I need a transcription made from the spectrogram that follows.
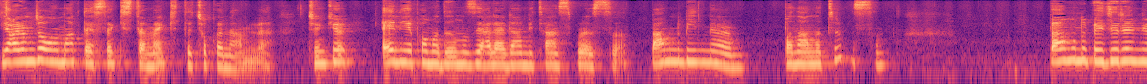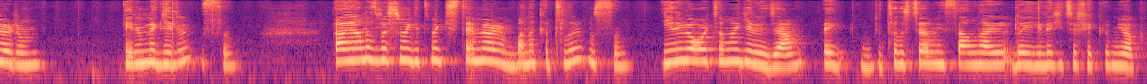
Yardımcı olmak, destek istemek de çok önemli. Çünkü en yapamadığımız yerlerden bir tanesi burası. Ben bunu bilmiyorum. Bana anlatır mısın? Ben bunu beceremiyorum. Benimle gelir misin? Ben yalnız başıma gitmek istemiyorum. Bana katılır mısın? Yeni bir ortama gireceğim ve tanışacağım insanlarla ilgili hiçbir fikrim yok.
